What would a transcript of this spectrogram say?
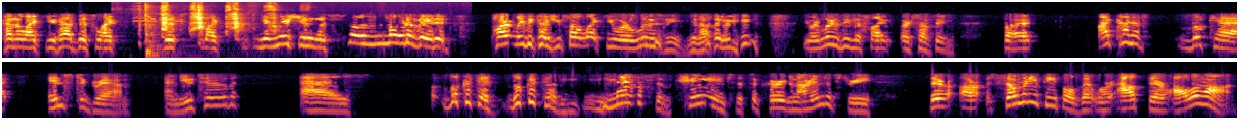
kind of like you had this like this like your mission was so motivated, partly because you felt like you were losing, you know what I mean? You were losing the fight or something. But I kind of look at Instagram and YouTube as look at the look at the massive change that's occurred in our industry. There are so many people that were out there all along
